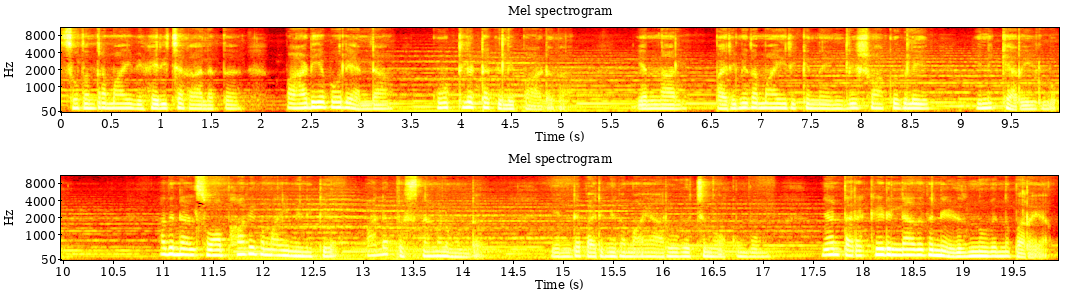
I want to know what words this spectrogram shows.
സ്വതന്ത്രമായി വിഹരിച്ച കാലത്ത് പാടിയ പോലെയല്ല കൂട്ടിലിട്ട കിളി പാടുക. എന്നാൽ പരിമിതമായിരിക്കുന്ന ഇംഗ്ലീഷ് വാക്കുകളെ എനിക്കറിയുള്ളൂ. അതിനാൽ സ്വാഭാവികമായും എനിക്ക് പല പ്രശ്നങ്ങളുമുണ്ട്. എന്റെ പരിമിതമായ അറിവ് വെച്ച് നോക്കുമ്പോൾ ഞാൻ തരക്കേടില്ലാതെ തന്നെ എഴുതുന്നുവെന്ന് പറയാം.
